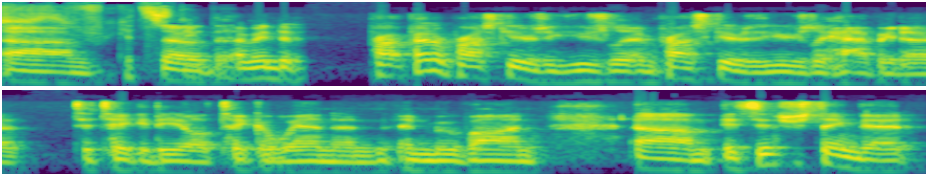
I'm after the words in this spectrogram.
yeah. Um, so I mean, the pro- federal prosecutors are usually and prosecutors are usually happy to to take a deal, take a win, and and move on. Um, it's interesting that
